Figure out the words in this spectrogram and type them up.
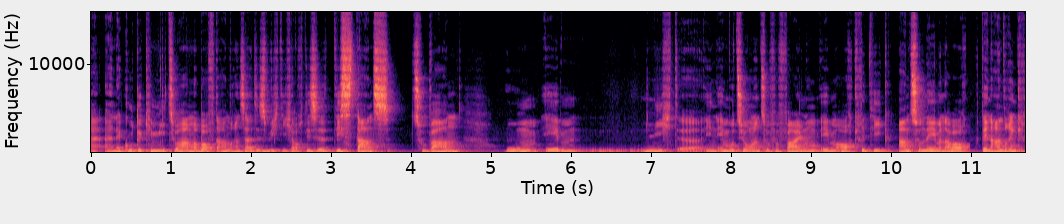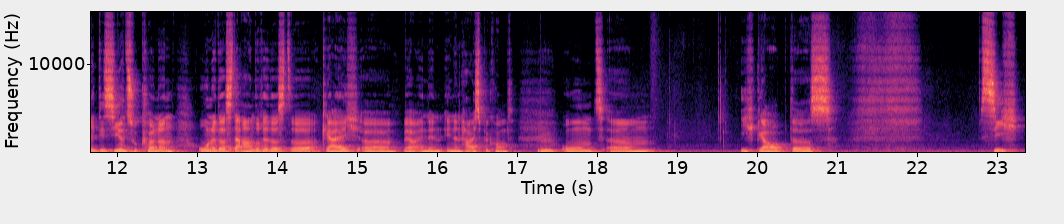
eine gute Chemie zu haben, aber auf der anderen Seite ist es wichtig, auch diese Distanz zu wahren, um eben nicht äh, in Emotionen zu verfallen, um eben auch Kritik anzunehmen, aber auch den anderen kritisieren zu können, ohne dass der andere das äh, gleich äh, ja, in, den, in den Hals bekommt. Mhm. Und ähm, ich glaube, dass sich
